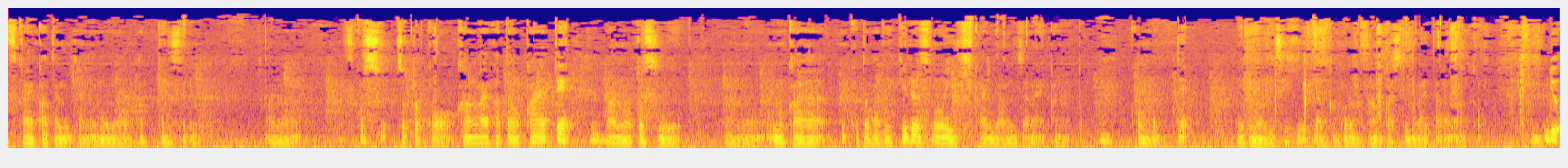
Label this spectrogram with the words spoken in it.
使い方みたいなものを発見する。あの少しちょっとこう考え方を変えて、あの都市にあの迎えることができるすごいいい機会になるんじゃないかなと思っているのでぜひなんかこれは参加してもらえたらなと。料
